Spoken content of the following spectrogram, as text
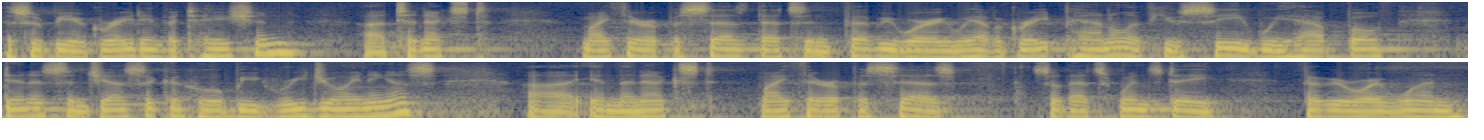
this would be a great invitation uh, to next. My therapist says that's in February. We have a great panel. If you see, we have both Dennis and Jessica who will be rejoining us uh, in the next My Therapist Says. So that's Wednesday, February 1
